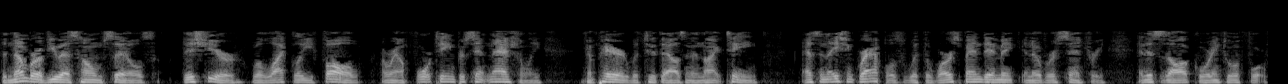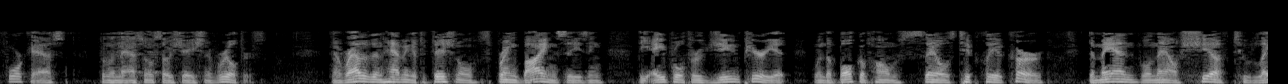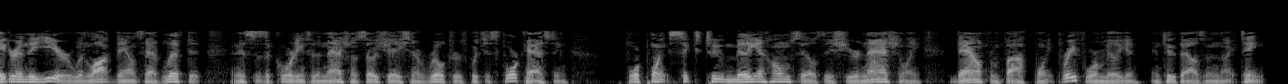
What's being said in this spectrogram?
The number of U.S. home sales this year will likely fall around 14% nationally compared with 2019 as the nation grapples with the worst pandemic in over a century, and this is all according to a for- forecast from the National Association of Realtors. Now, rather than having a traditional spring buying season, the April through June period, when the bulk of home sales typically occur, demand will now shift to later in the year when lockdowns have lifted, and this is according to the National Association of Realtors, which is forecasting 4.62 million home sales this year nationally, down from 5.34 million in 2019.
